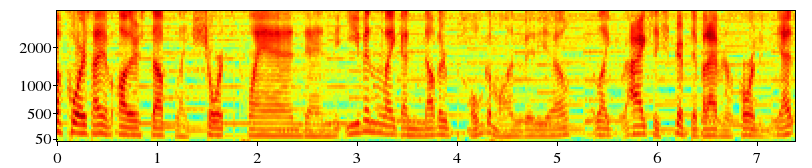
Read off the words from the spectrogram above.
of course, I have other stuff like shorts planned and even like another Pokemon video. Like I actually scripted, but I haven't recorded it yet.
